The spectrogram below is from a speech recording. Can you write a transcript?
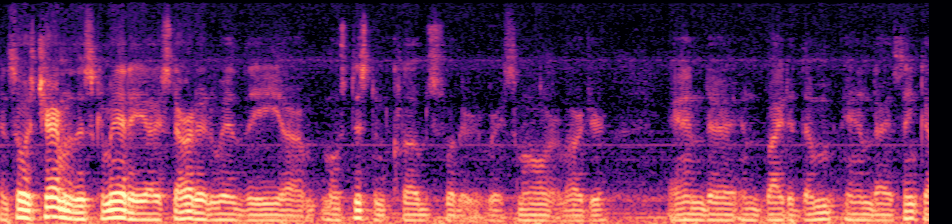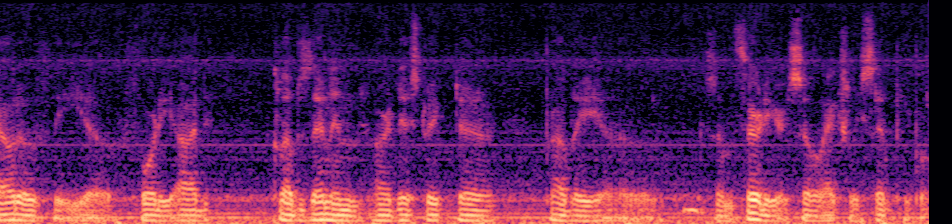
And so as chairman of this committee, I started with the um, most distant clubs, whether very small or larger, and uh, invited them. And I think out of the uh, 40 odd clubs then in our district, uh, probably uh, some 30 or so actually sent people.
